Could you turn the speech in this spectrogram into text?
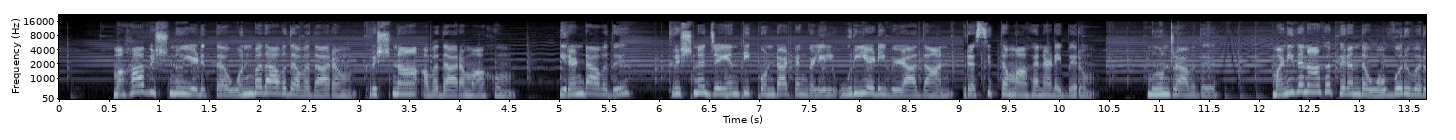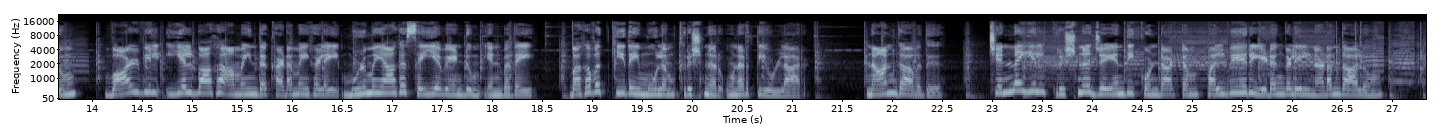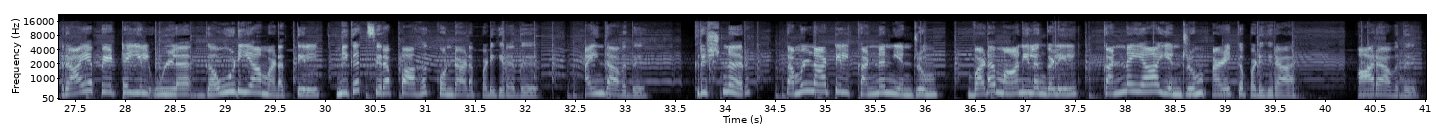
மகாவிஷ்ணு எடுத்த ஒன்பதாவது அவதாரம் கிருஷ்ணா அவதாரமாகும். இரண்டாவது கிருஷ்ண ஜெயந்தி கொண்டாட்டங்களில் உரியடி விழாதான் பிரசித்தமாக நடைபெறும். மூன்றாவது மனிதனாக பிறந்த ஒவ்வொருவரும் வாழ்வில் இயல்பாக அமைந்த கடமைகளை முழுமையாக செய்ய வேண்டும் என்பதை பகவத்கீதை மூலம் கிருஷ்ணர் உணர்த்தியுள்ளார். நான்காவது சென்னையில் கிருஷ்ண ஜெயந்தி கொண்டாட்டம் பல்வேறு இடங்களில் நடந்தாலும் ராயப்பேட்டையில் உள்ள கவுடியா மடத்தில் மிகச் சிறப்பாக கொண்டாடப்படுகிறது. ஐந்தாவது கிருஷ்ணர் தமிழ்நாட்டில் கண்ணன் என்றும் வட மாநிலங்களில் கண்ணையா என்றும் அழைக்கப்படுகிறார். ஆறாவது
